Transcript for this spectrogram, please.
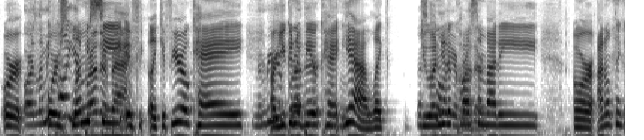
or Or let me call your let me see back. if like if you're okay Remember are you to be okay? Mhm. Yeah, like Let's do I need to call brother. somebody or I don't think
